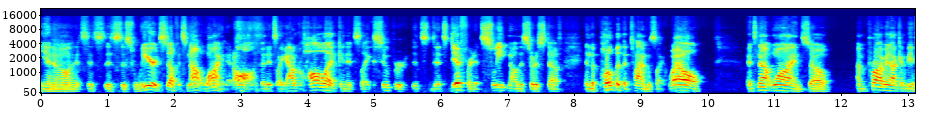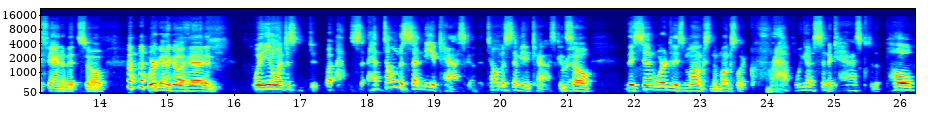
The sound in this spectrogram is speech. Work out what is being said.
You know, and it's it's it's this weird stuff. It's not wine at all, but it's like alcoholic and it's like super. It's it's different. It's sweet and all this sort of stuff. And the Pope at the time was like, "Well, it's not wine, so I'm probably not going to be a fan of it. So we're going to go ahead and, well, you know what? Just uh, tell them to send me a cask of it. Tell them to send me a cask. And Right. so they send word to these monks, and the monks are like, "Crap, we got to send a cask to the Pope."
